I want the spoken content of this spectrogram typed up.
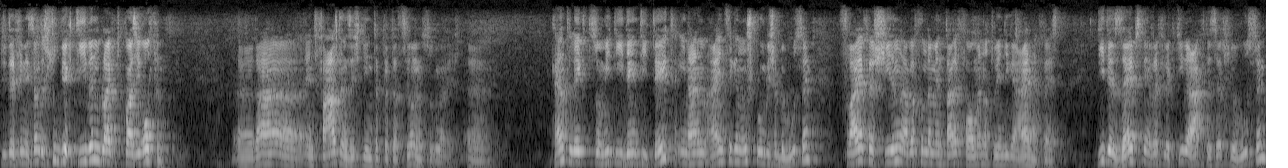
die Definition des Subjektiven bleibt quasi offen. Äh, da entfalten sich die Interpretationen zugleich. Kant legt somit die Identität in einem einzigen ursprünglichen Bewusstsein zwei verschiedene, aber fundamentale Formen notwendiger Einheit fest. Die des Selbst in reflektive Akt des Selbstbewusstseins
